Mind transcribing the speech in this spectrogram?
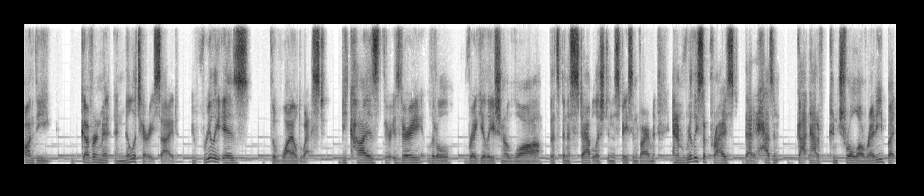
on the government and military side, it really is the Wild West because there is very little regulation or law that's been established in the space environment. And I'm really surprised that it hasn't gotten out of control already, but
